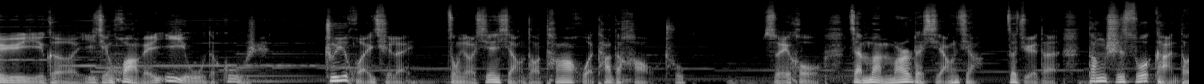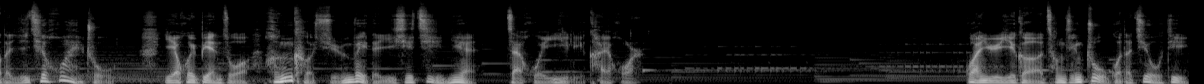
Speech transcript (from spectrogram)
对于一个已经化为异物的故人，追怀起来，总要先想到他或他的好处，随后再慢慢的想想，则觉得当时所感到的一切坏处，也会变作很可寻味的一些纪念，在回忆里开花。关于一个曾经住过的旧地，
